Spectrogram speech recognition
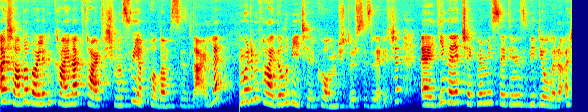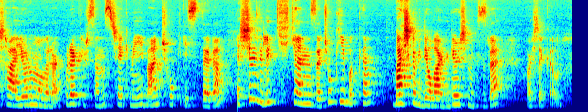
Aşağıda böyle bir kaynak tartışması yapalım sizlerle. Umarım faydalı bir içerik olmuştur sizler için. Ee, yine çekmemi istediğiniz videoları aşağıya yorum olarak bırakırsanız çekmeyi ben çok isterim. Şimdilik kendinize çok iyi bakın. Başka videolarda görüşmek üzere. Hoşçakalın.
